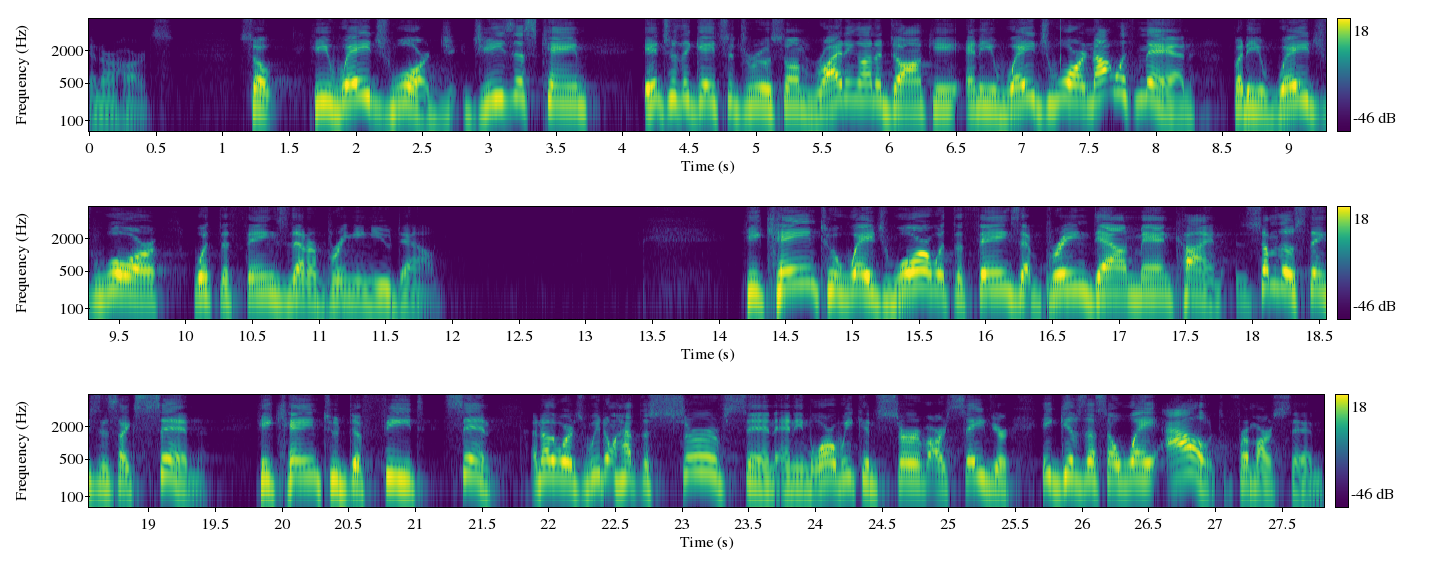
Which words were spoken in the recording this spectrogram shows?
in our hearts. So he waged war. J- Jesus came into the gates of Jerusalem riding on a donkey, and he waged war not with man, but he waged war with the things that are bringing you down. He came to wage war with the things that bring down mankind. Some of those things is like sin. He came to defeat sin. In other words, we don't have to serve sin anymore. We can serve our Savior. He gives us a way out from our sin.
